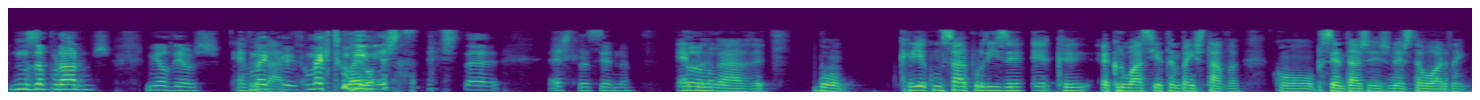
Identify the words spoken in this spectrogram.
de nos apurarmos. Meu Deus. É como, é que, como é que tu vives esta, esta cena? É verdade. Maluca. Bom, queria começar por dizer que a Croácia também estava com percentagens nesta ordem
